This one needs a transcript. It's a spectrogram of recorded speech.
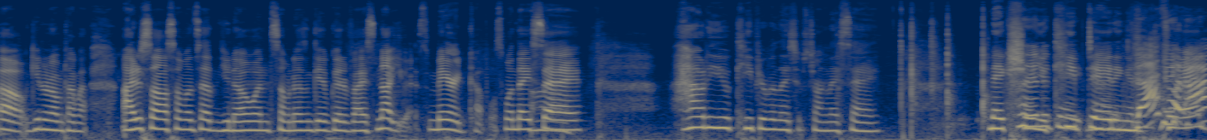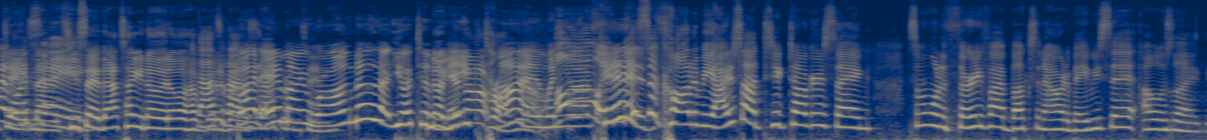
Oh, you don't know what I'm talking about. I just saw someone said, you know, when someone doesn't give good advice, not you guys, married couples, when they uh-huh. say, How do you keep your relationship strong? They say, Make sure Plan you date keep dating and That's what plan I date was nights. You saying. say that's how you know they don't have That's good what I advice. But am I referencing. wrong though that you have to No, you're make not wrong, you're time not. when you have oh, kids? and this occurred to me. I just saw TikTokers saying someone wanted 35 bucks an hour to babysit. I was like,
